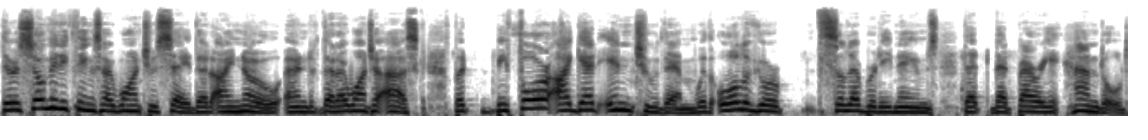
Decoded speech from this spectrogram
there are so many things I want to say that I know and that I want to ask. But before I get into them with all of your celebrity names that, that Barry handled,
